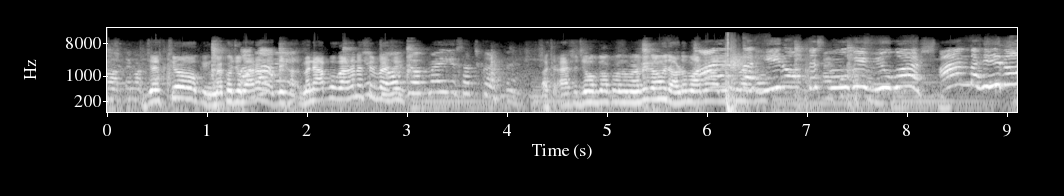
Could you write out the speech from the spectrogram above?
बातें मत- जस्ट जोकिंग मैं कुछ चुबा रहा था दिखा- मैंने आपको कहा था ना सिर्फ़ ऐसे जोक जोक में ये सच करते हैं। अच्छा ऐसे जोक जोक तो मैं भी कहूँ झाड़ू मारने वाली थी मेरे को। hero of this movie viewers. I'm the hero.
